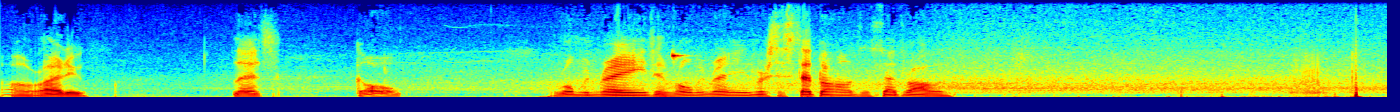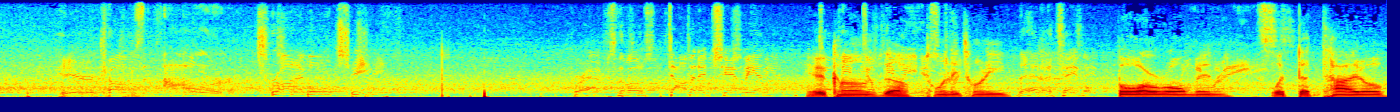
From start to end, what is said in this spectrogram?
Alrighty. Let's go. Roman Reigns and Roman Reigns versus Seth Rollins and Seth Rollins. Here comes our tribal chief. Perhaps the most dominant champion. Here comes the 2024 Roman with the title.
